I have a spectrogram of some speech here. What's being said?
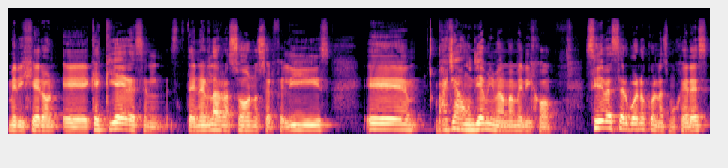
Me dijeron, eh, ¿qué quieres? En tener la razón o ser feliz. Eh, vaya, un día mi mamá me dijo, sí debes ser bueno con las mujeres,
